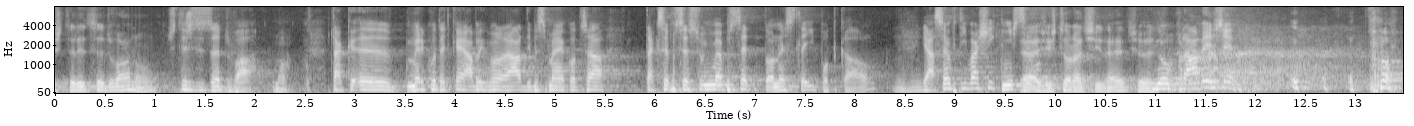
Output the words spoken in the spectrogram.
42, no. 42, no. Tak, e, Mirku, teďka já bych byl rád, kdybychom jako třeba tak se přesuňme před to, než jste jí potkal. Mm-hmm. Já jsem v té vaší knižce... Ježiš, to radši ne, člověče. No právě, že... No,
